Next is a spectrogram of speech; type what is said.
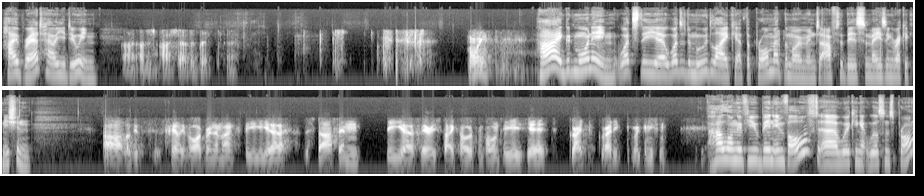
Hi, Brett. How are you doing? Right, I'll just pass it over to Brett. So. Morning. Hi, good morning. What's the uh, what's the mood like at the prom at the moment after this amazing recognition? Oh, look, it's fairly vibrant amongst the uh, the staff and the uh, various stakeholders and volunteers. Yeah, it's great, great recognition. How long have you been involved uh, working at Wilson's Prom?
